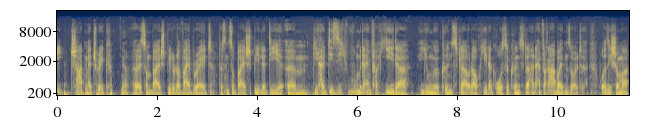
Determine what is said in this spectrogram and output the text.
wie Chartmetric ja. äh, ist so ein Beispiel oder Vibrate. Das sind so Beispiele, die, ähm, die halt, die sich, womit einfach jeder junge Künstler oder auch jeder große Künstler halt einfach arbeiten sollte, wo er sich schon mal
